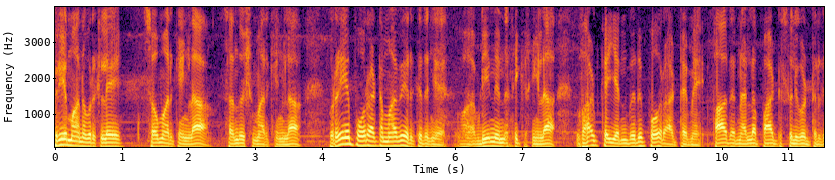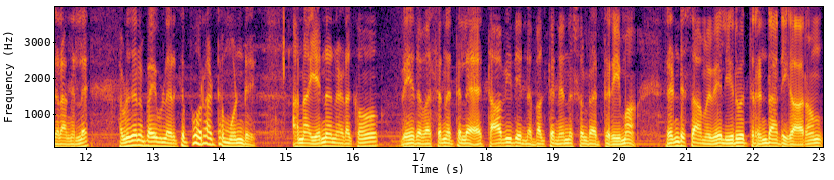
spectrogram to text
பிரியமானவர்களே சோமா இருக்கீங்களா? சந்தோஷமாக இருக்கீங்களா? ஒரே போராட்டமாகவே இருக்குதுங்க. அப்படின்னு நினைக்கிறீங்களா? வாழ்க்கை என்பது போராட்டமே. ஃபாதர் நல்ல பாட்டு சொல்லி கொடுத்துருக்குறாங்கல்ல. அப்படி தானே பைபிளில் இருக்குது போராட்டம் உண்டு. ஆனால் என்ன நடக்கும்? வேத வசனத்தில் தாவீது இந்த பக்தன் என்ன சொல்கிறார் தெரியுமா? ரெண்டு சாமுவேல் இருபத்தி ரெண்டாம் அதிகாரம்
